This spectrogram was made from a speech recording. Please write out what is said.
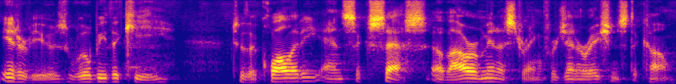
interviews will be the key to the quality and success of our ministering for generations to come.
